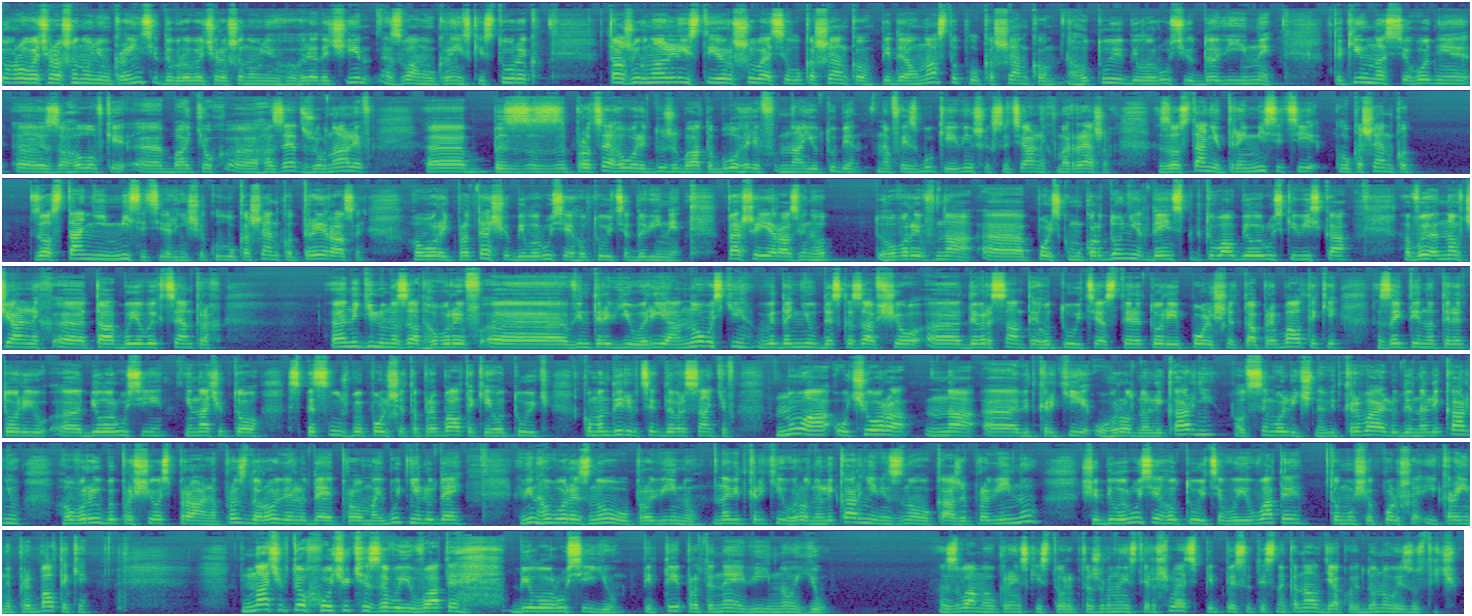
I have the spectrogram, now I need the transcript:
Доброго вечора, шановні українці. Доброго вечора, шановні глядачі. З вами український історик та журналіст Ігор Швець. Лукашенко піде у наступ. Лукашенко готує Білорусію до війни. Такі у нас сьогодні е, заголовки е, багатьох е, газет, журналів. Про це говорять дуже багато блогерів на Ютубі, на Фейсбуці і в інших соціальних мережах. За останні три місяці Лукашенко за останній місяць, вірніше, Лукашенко три рази говорить про те, що Білорусія готується до війни. Перший раз він го- говорив на е, польському кордоні, де інспектував білоруські війська в навчальних е, та бойових центрах. Е, Неділю назад говорив е, в інтерв'ю Ріа Новості виданню, де сказав, що е, диверсанти готуються з території Польщі та Прибалтики зайти на територію Білорусі, і, начебто, спецслужби Польщі та Прибалтики готують командирів цих диверсантів. Ну а учора на е, відкритті у Гродно лікарні, от символічно відкриває людина лікарню, говорив би про щось правильно, про здоров'я людей, про майбутнє людей. Він говорить знову про війну. На відкритті в Гродно лікарні він знову каже про війну, що Білорусія готується воювати, тому що Польща і країни Прибалтики начебто хочуть завоювати Білорусію, піти проти неї війною. З вами український історик та журналіст Іршвець. Підписуйтесь на канал. Дякую. До нової зустрічі.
